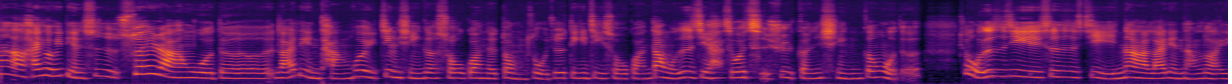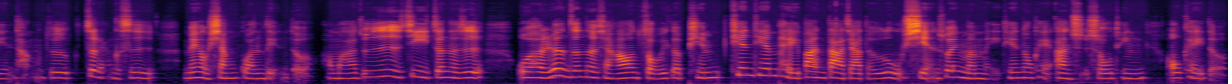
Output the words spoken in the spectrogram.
那还有一点是，虽然我的来点糖会进行一个收官的动作，就是第一季收官，但我日记还是会持续更新。跟我的，就我日记是日记，那来点糖是来点糖，就是这两个是没有相关联的，好吗？就是日记真的是我很认真的想要走一个偏天天陪伴大家的路线，所以你们每天都可以按时收听，OK 的。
